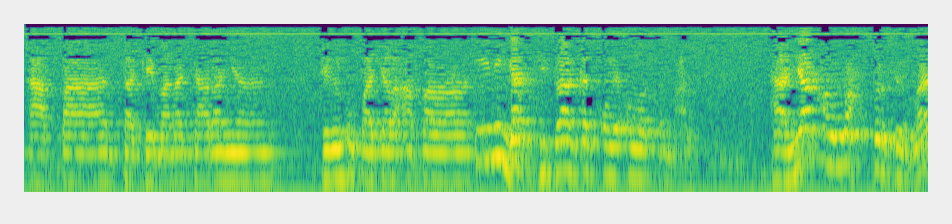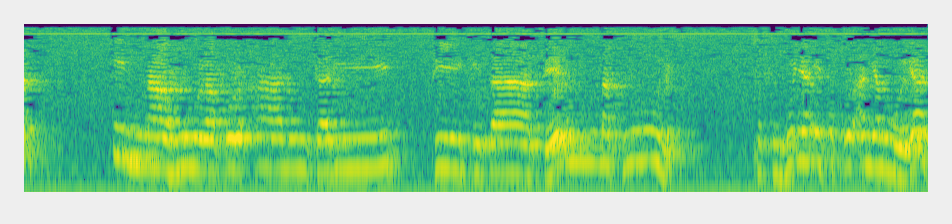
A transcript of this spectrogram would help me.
kapan, bagaimana caranya, dengan upacara apa. Ini enggak diterangkan oleh Allah SWT. Hanya Allah berfirman, Innahu laqur'anun karim fi kitabin. Sesungguhnya itu Quran yang mulia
